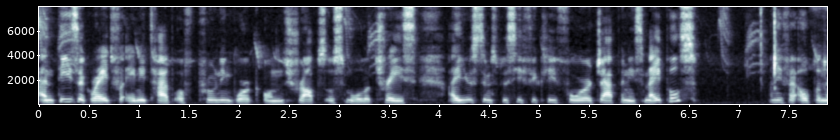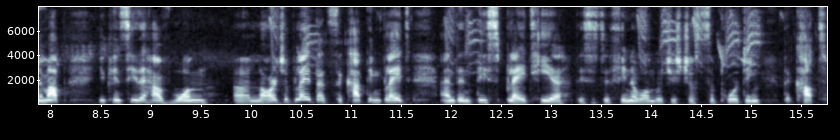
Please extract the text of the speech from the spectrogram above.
And these are great for any type of pruning work on shrubs or smaller trees. I use them specifically for Japanese maples. And if I open them up, you can see they have one uh, larger blade, that's the cutting blade, and then this blade here, this is the thinner one, which is just supporting the cut.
